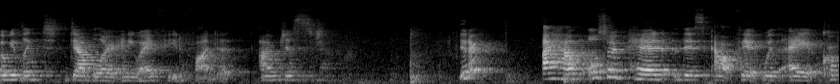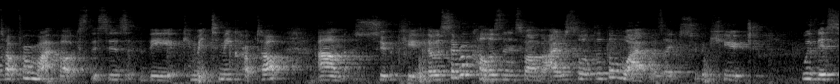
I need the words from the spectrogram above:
it'll be linked down below anyway for you to find it. I'm just, you know, I have also paired this outfit with a crop top from White Fox. This is the Commit to Me crop top. Um, super cute. There were several colors in this one, but I just thought that the white was like super cute with this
